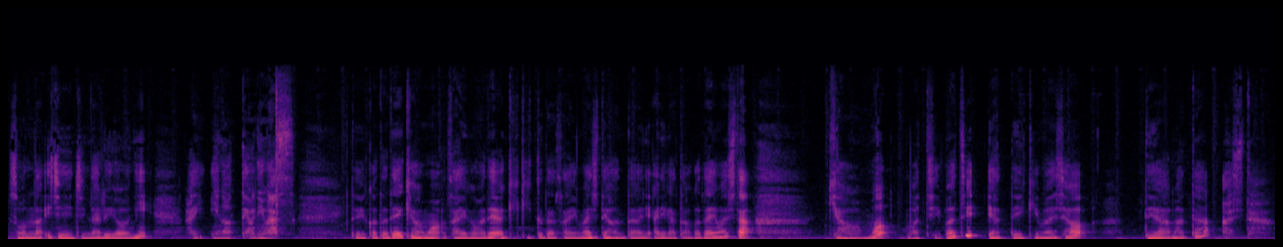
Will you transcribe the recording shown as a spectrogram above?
そんな一日になるように、はい、祈っております。ということで今日も最後までお聴きくださいまして本当にありがとうございました。今日もぼちぼちやっていきましょう。ではまた明日。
